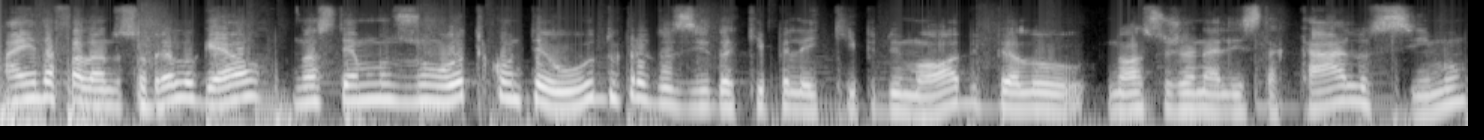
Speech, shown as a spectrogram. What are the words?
Ainda falando sobre aluguel, nós temos um outro conteúdo produzido aqui pela equipe do Imob, pelo nosso jornalista Carlos Simon,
